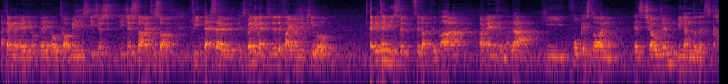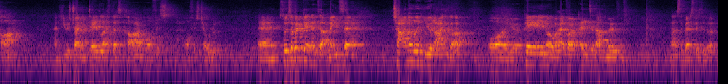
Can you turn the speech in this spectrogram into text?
a thing that Eddie, Eddie Hall taught me, he's, he's just he just started to sort of feed this out. Is when he went to do the 500 kilo. Every time he stood, stood up to the bar or anything like that, he focused on his children being under this car, and he was trying to deadlift this car off his off his children. Um, so it's about getting into that mindset, channeling your anger or your pain or whatever into that movement. That's the best way to do it.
